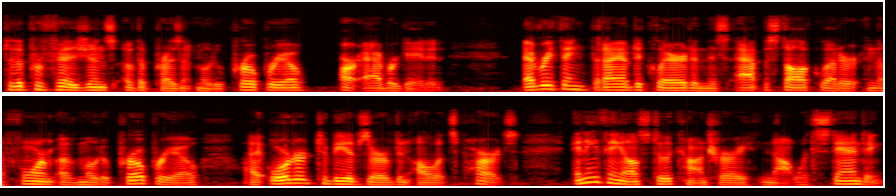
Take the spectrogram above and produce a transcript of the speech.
to the provisions of the present motu proprio are abrogated. Everything that I have declared in this apostolic letter in the form of motu proprio, I ordered to be observed in all its parts, anything else to the contrary notwithstanding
